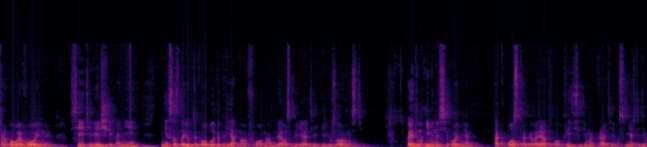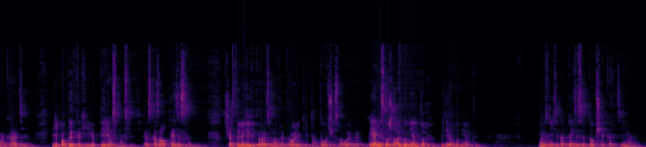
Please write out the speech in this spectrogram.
торговые войны, все эти вещи, они не создают такого благоприятного фона для восприятия иллюзорности. Поэтому именно сегодня так остро говорят о кризисе демократии, о смерти демократии или попытках ее переосмыслить. Я сказал тезисы. Часто люди, которые смотрят ролики, там получасовой, говорят, а я не слышал аргументов. Где аргументы? Ну, извините, это тезис, это общая картина.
